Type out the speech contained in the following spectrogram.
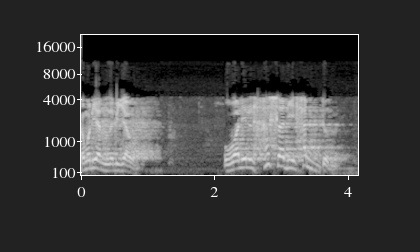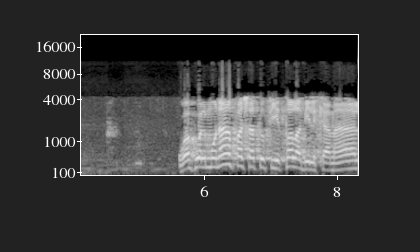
Kemudian lebih jauh. Walil hasadi haddun. Wa huwa al-munafasatu fi talabil kamal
